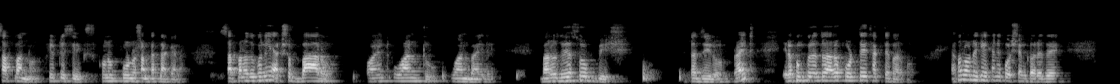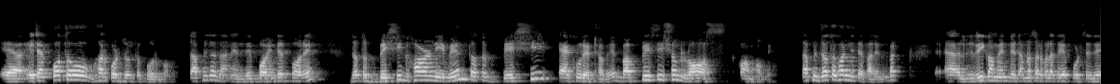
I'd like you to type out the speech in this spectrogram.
ছাপ্পান্ন ফিফটি সিক্স কোনো পূর্ণ সংখ্যা থাকে না। ছাপ্পান্ন দুগুণে একশো বারো পয়েন্ট ওয়ান টু ওয়ান বাইরে বারো দুই চব্বিশ জিরো রাইট এরকম করে তো আরও পড়তেই থাকতে পারব। এখন অনেকে এখানে কোশ্চেন করে যে এটা কত ঘর পর্যন্ত করব? তো আপনি তো জানেন যে পয়েন্টের পরে যত বেশি ঘর নেবেন, তত বেশি অ্যাকুরেট হবে বা প্রিসিশন লস কম হবে। আপনি যত ঘর নিতে পারেন বাট রিকমেন্ডেড আমরা ছোটবেলা থেকে পড়ছি যে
